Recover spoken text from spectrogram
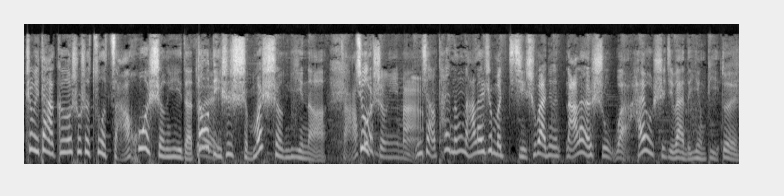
这位大哥说是做杂货生意的，到底是什么生意呢？杂货生意嘛你，想，他能拿来这么几十万，这个拿来了十五万，还有十几万的硬币，对，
